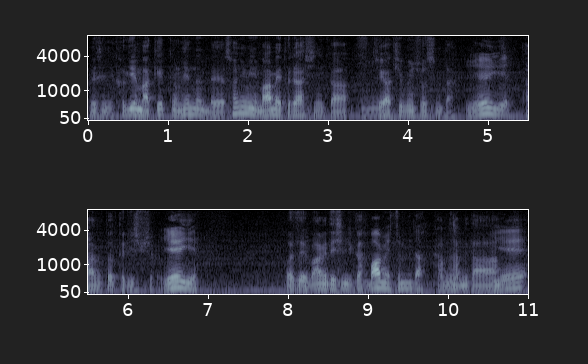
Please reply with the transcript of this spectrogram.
그래서 이제 거기에 맞게끔 했는데 손님이 마음에 들어 하시니까 제가 기분이 좋습니다 예, 예, 다음에 또 드리십시오 예, 예. 어제 마음에 드십니까? 마음에 듭니다. 감사합니다 예.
